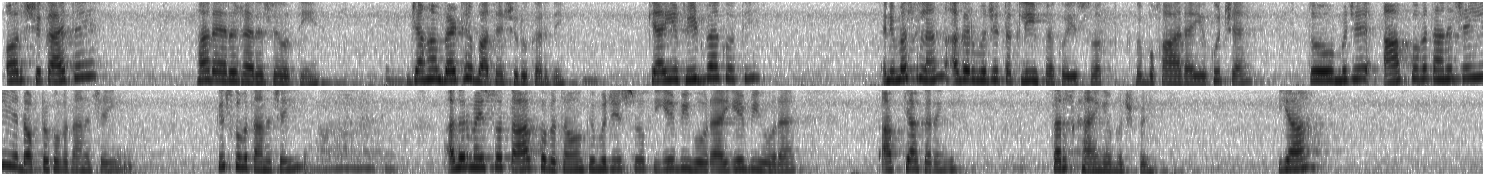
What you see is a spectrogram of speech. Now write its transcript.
اور شکایتیں ہر ار غیر سے ہوتی ہیں۔ جہاں بیٹھے باتیں شروع کر دی کیا یہ فیڈ بیک ہوتی ہے؟ یعنی مثلاً اگر مجھے تکلیف ہے کوئی اس وقت، کوئی بخار ہے یا کچھ ہے، تو مجھے آپ کو بتانا چاہیے یا ڈاکٹر کو بتانا چاہیے؟ کس کو بتانا چاہیے؟ اگر میں اس وقت آپ کو بتاؤں کہ مجھے اس وقت یہ بھی ہو رہا ہے، یہ بھی ہو رہا ہے، تو آپ کیا کریں گے؟ ترس کھائیں گے مجھ پہ۔ یا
